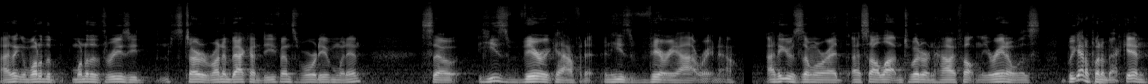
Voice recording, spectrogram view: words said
I think one of the one of the threes he started running back on defense before it even went in. So he's very confident and he's very hot right now. I think it was somewhere I, I saw a lot on Twitter and how I felt in the arena was we got to put him back in,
